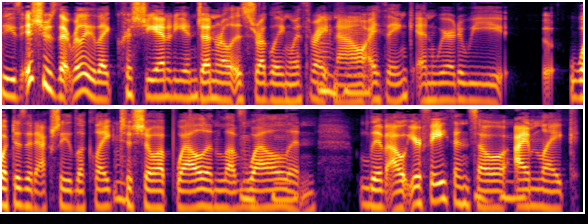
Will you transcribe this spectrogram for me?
these issues that really like Christianity in general is struggling with right now, Mhm. I think. And where do we what does it actually look like to Mm. show up well and love well Mhm. and live out your faith? And so Mhm. I'm like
